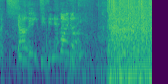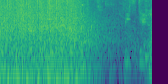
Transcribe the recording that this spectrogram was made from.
A challenge. Finally. Be still.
